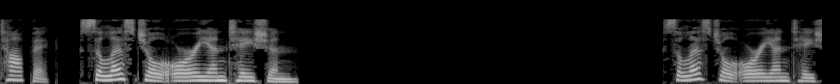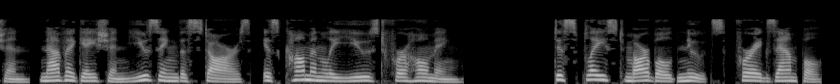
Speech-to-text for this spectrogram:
Topic: Celestial orientation. Celestial orientation, navigation using the stars, is commonly used for homing. Displaced marbled newts, for example,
